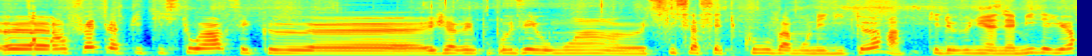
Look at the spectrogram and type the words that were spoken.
Euh, en fait, la petite histoire, c'est que euh, j'avais proposé au moins 6 à 7 couves à mon éditeur, qui est devenu un ami d'ailleurs,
